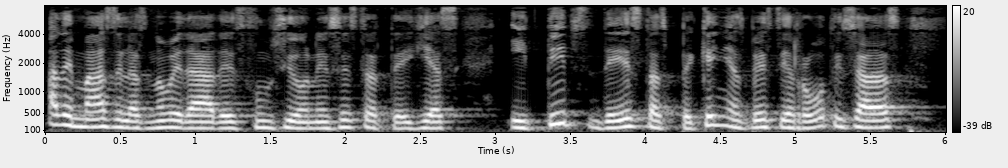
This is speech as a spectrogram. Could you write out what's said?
además de las novedades, funciones, estrategias y tips de estas pequeñas bestias robotizadas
